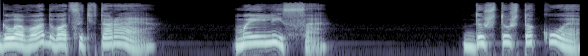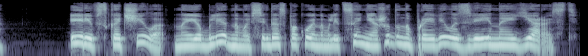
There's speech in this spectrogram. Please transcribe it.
Глава двадцать вторая. Мэйлисса. «Да что ж такое?» Эри вскочила, на ее бледном и всегда спокойном лице неожиданно проявилась звериная ярость.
